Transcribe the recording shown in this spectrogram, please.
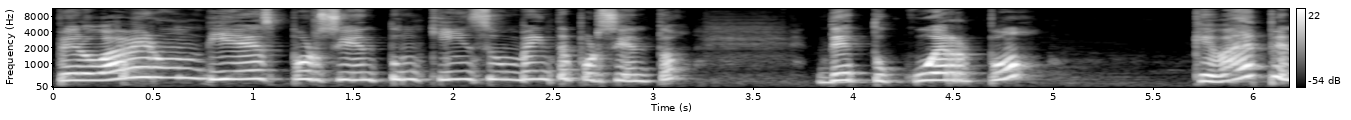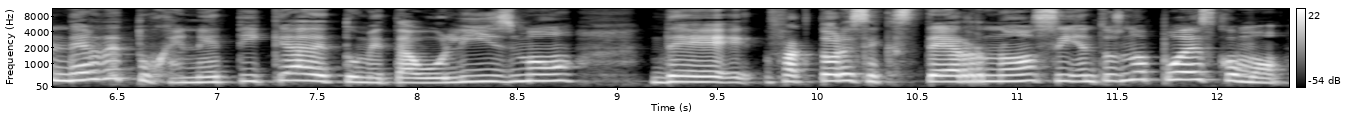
pero va a haber un 10%, un 15%, un 20% de tu cuerpo que va a depender de tu genética, de tu metabolismo, de factores externos, ¿sí? Entonces no puedes como,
